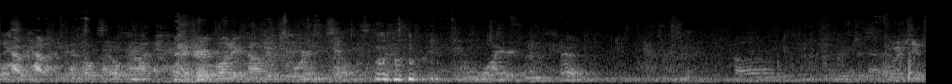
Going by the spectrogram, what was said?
know. How, how I could hope, I that? hope not. I drank plenty of coffee this morning, so I'm wired. Um, we should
